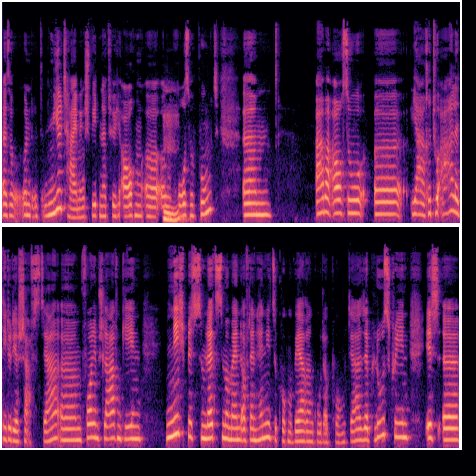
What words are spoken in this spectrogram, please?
also und, und Mealtiming spielt natürlich auch einen, äh, einen mhm. großen Punkt. Ähm, aber auch so äh, ja Rituale, die du dir schaffst, ja ähm, vor dem Schlafengehen nicht bis zum letzten Moment auf dein Handy zu gucken, wäre ein guter Punkt. Ja, also der Blue Screen ist äh,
